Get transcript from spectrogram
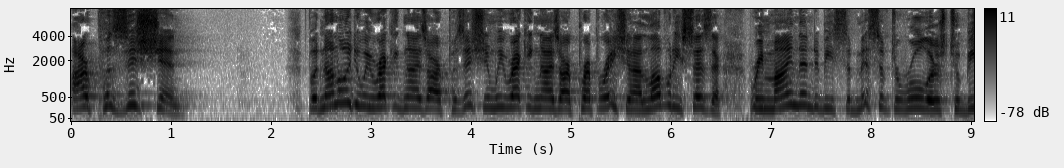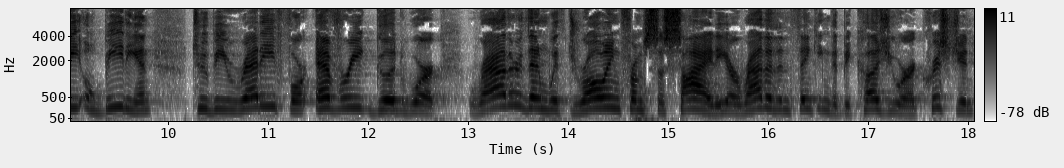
our position. But not only do we recognize our position, we recognize our preparation. I love what he says there. Remind them to be submissive to rulers, to be obedient, to be ready for every good work. Rather than withdrawing from society, or rather than thinking that because you are a Christian,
